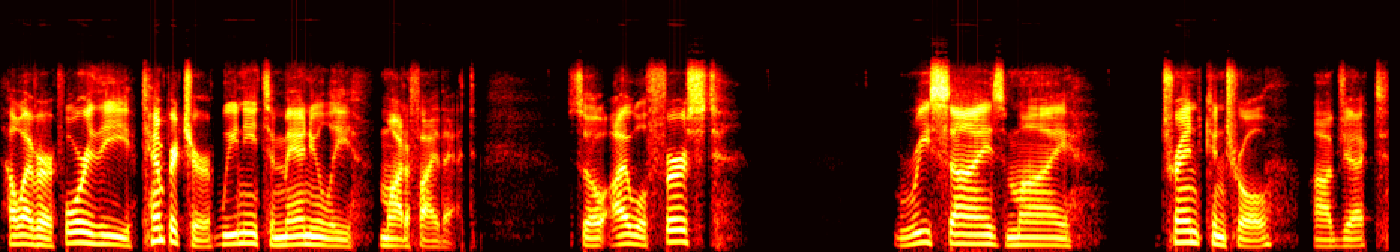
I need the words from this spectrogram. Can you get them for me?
However, for the temperature, we need to manually modify that. So I will first resize my trend control object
